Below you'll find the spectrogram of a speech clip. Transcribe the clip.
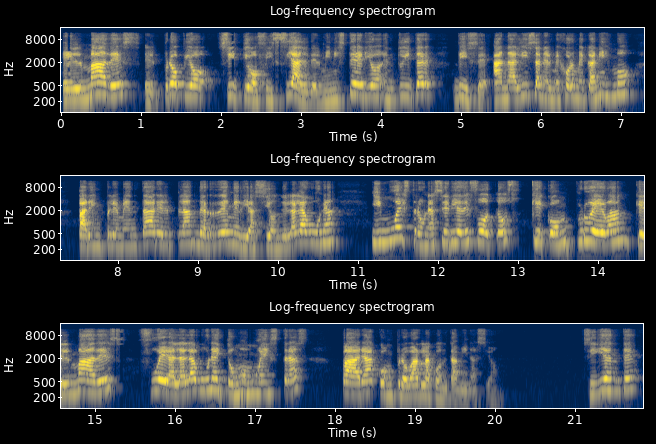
El MADES, el propio sitio oficial del ministerio en Twitter, dice, analizan el mejor mecanismo para implementar el plan de remediación de la laguna y muestra una serie de fotos que comprueban que el MADES fue a la laguna y tomó muestras para comprobar la contaminación. Siguiente.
